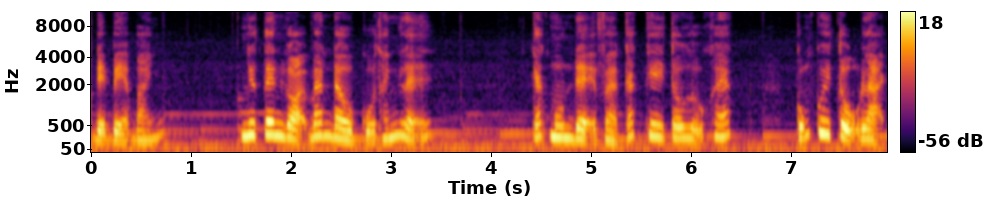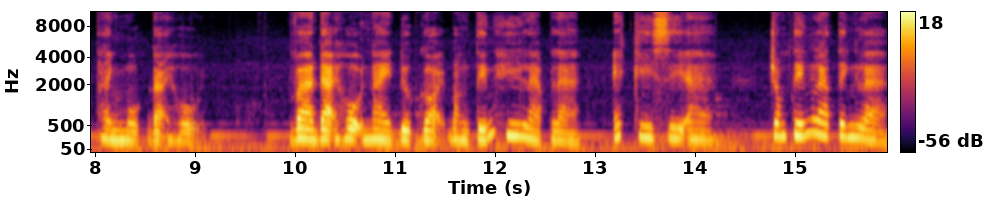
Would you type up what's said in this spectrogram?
để bẻ bánh như tên gọi ban đầu của thánh lễ. Các môn đệ và các kỳ tô hữu khác cũng quy tụ lại thành một đại hội. Và đại hội này được gọi bằng tiếng Hy Lạp là Ekkisia, trong tiếng Latin là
